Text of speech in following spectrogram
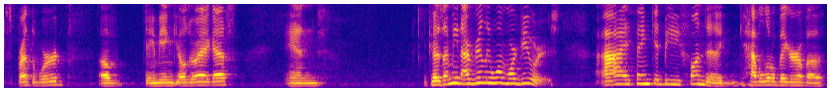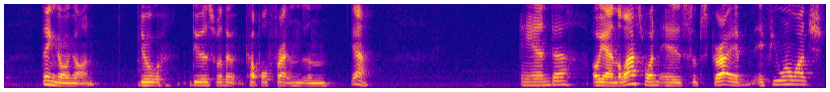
spread the word of Damian Killjoy, I guess. And because I mean, I really want more viewers. I think it'd be fun to have a little bigger of a thing going on. Do do this with a couple friends and yeah. And uh, oh yeah, and the last one is subscribe if you want to watch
